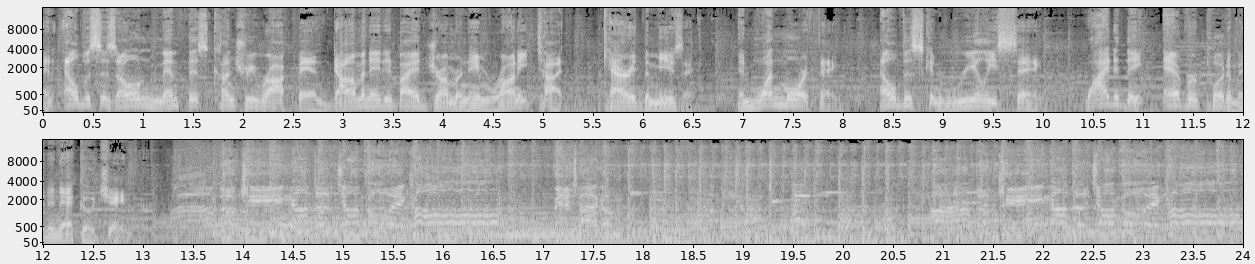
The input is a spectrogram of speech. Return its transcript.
and Elvis's own Memphis country rock band, dominated by a drummer named Ronnie Tutt, carried the music. And one more thing Elvis can really sing. Why did they ever put him in an echo chamber? The king of the jungle they call me the tiger. I'm the king of the jungle they call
